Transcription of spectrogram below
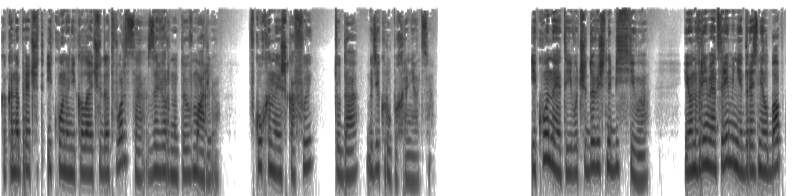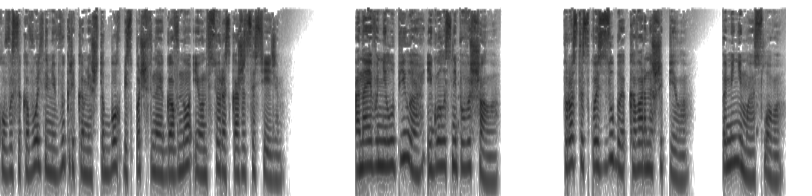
как она прячет икону Николая Чудотворца, завернутую в марлю, в кухонные шкафы, туда, где крупы хранятся. Икона эта его чудовищно бесила, и он время от времени дразнил бабку высоковольтными выкриками, что Бог беспочвенное говно, и он все расскажет соседям. Она его не лупила и голос не повышала. Просто сквозь зубы коварно шипела. «Помяни мое слово.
